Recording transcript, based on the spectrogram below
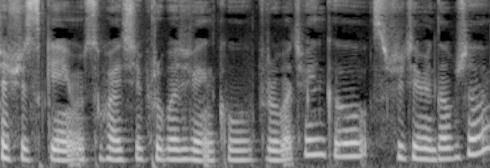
Cześć wszystkim, słuchajcie, próba dźwięku, próba dźwięku, słyszycie mnie dobrze?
